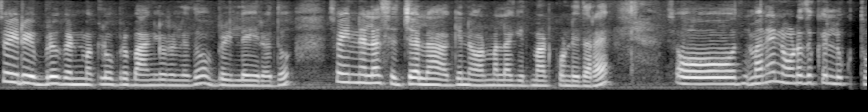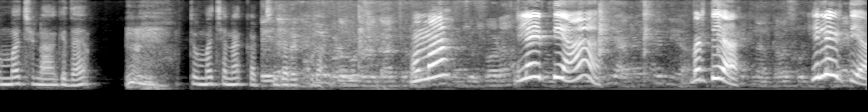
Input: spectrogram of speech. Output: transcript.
ಸೊ ಇವರು ಇಬ್ಬರು ಗಂಡು ಮಕ್ಕಳು ಒಬ್ಬರು ಬ್ಯಾಂಗ್ಳೂರಲ್ಲಿರೋದು ಒಬ್ಬರು ಇಲ್ಲೇ ಇರೋದು. ಸೊ ಇನ್ನೆಲ್ಲ ಸಜ್ಜೆಲ್ಲ ಹಾಗೆ ನಾರ್ಮಲಾಗಿ ಇದು ಮಾಡ್ಕೊಂಡಿದ್ದಾರೆ ಸೊ ಮನೆ ನೋಡೋದಕ್ಕೆ ಲುಕ್ ತುಂಬ ಚೆನ್ನಾಗಿದೆ. ತುಂಬ ಚೆನ್ನಾಗಿ ಕಟ್ಸಿದ್ದಾರೆ ಕೂಡ. ಅಮ್ಮ, ಇಲ್ಲೇ ಇರ್ತೀಯಾ? ಬರ್ತೀಯಾ? ಇಲ್ಲೇ ಇರ್ತೀಯಾ?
